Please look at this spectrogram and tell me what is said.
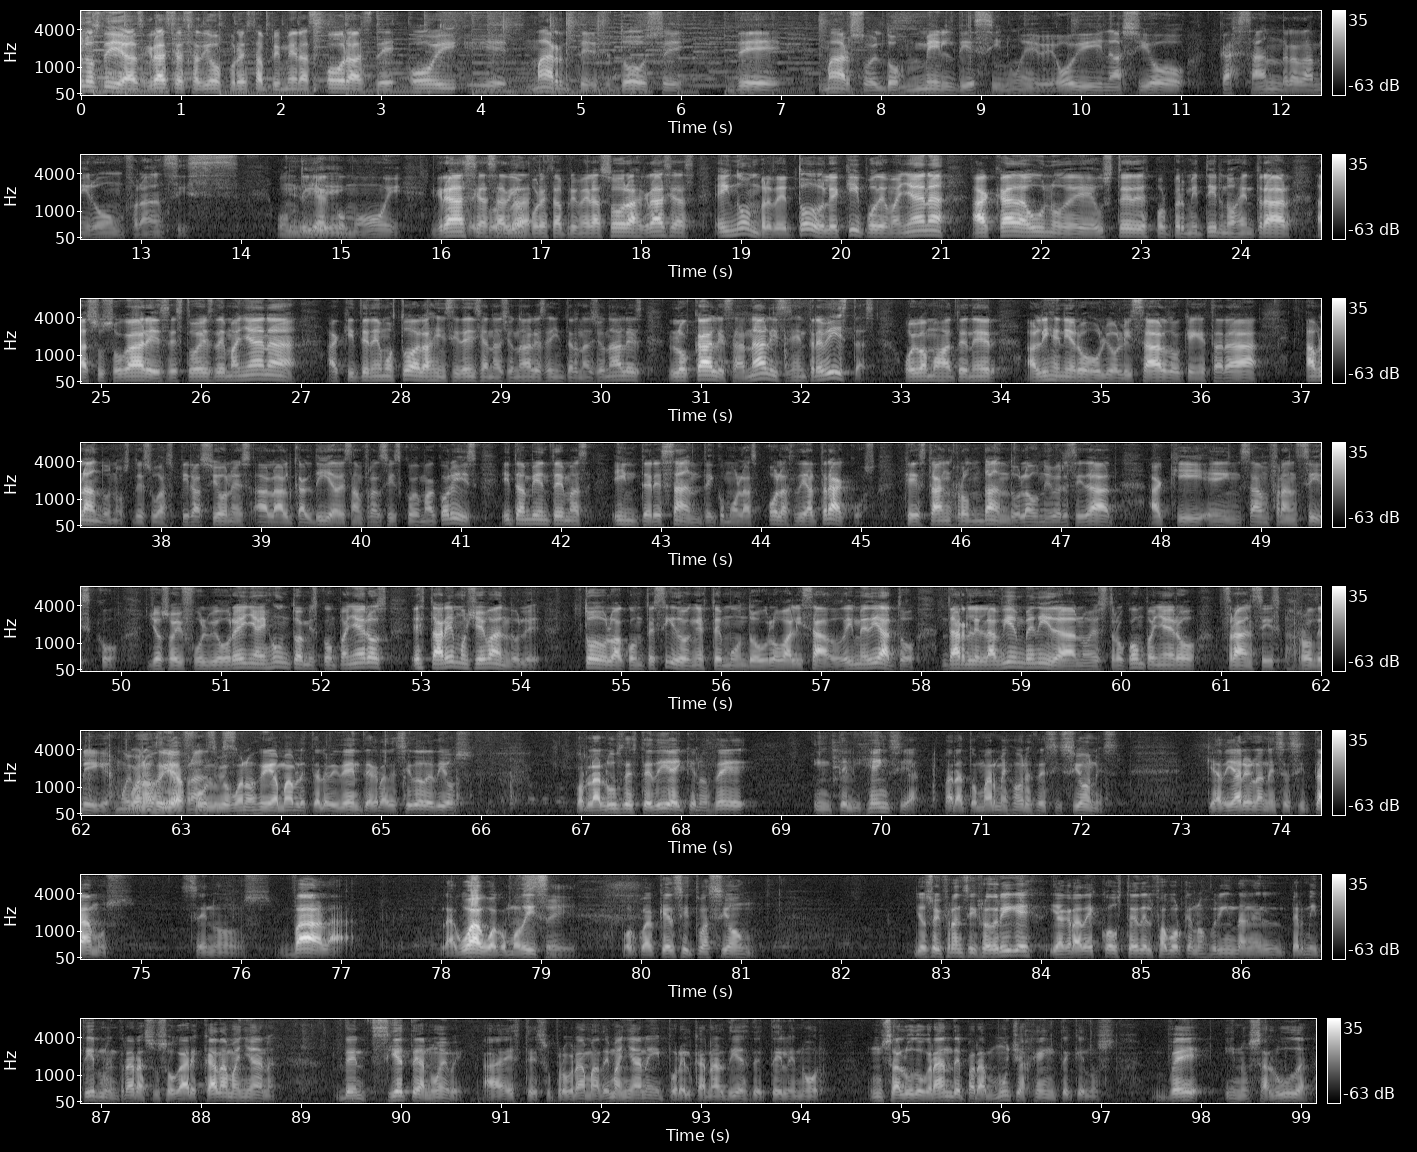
Buenos días, gracias a Dios por estas primeras horas de hoy, eh, martes 12 de marzo del 2019. Hoy nació Cassandra Damirón Francis, un Qué día bien. como hoy. Gracias a Dios por estas primeras horas, gracias en nombre de todo el equipo de mañana a cada uno de ustedes por permitirnos entrar a sus hogares. Esto es de mañana. Aquí tenemos todas las incidencias nacionales e internacionales, locales, análisis, entrevistas. Hoy vamos a tener al ingeniero Julio Lizardo, quien estará hablándonos de sus aspiraciones a la alcaldía de San Francisco de Macorís y también temas interesantes como las olas de atracos que están rondando la universidad aquí en San Francisco. Yo soy Fulvio Ureña y junto a mis compañeros estaremos llevándole todo lo acontecido en este mundo globalizado. De inmediato, darle la bienvenida a nuestro compañero Francis Rodríguez. Muy buenos, días. Fulvio. Buenos días, amables televidentes. Agradecido de Dios por la luz de este día y que nos dé inteligencia para tomar mejores decisiones, que a diario la necesitamos. Se nos va la, la guagua, como dice, Sí. por cualquier situación. Yo soy Francis Rodríguez y agradezco a ustedes el favor que nos brindan el permitirnos entrar a sus hogares cada mañana de 7 a 9 a este su programa de mañana y por el canal 10 de Telenor. Un saludo grande para mucha gente que nos ve y nos saluda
